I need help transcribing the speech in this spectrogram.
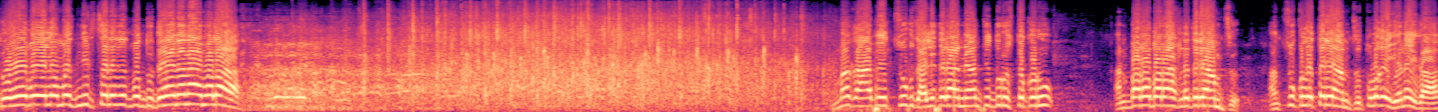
तो हे बैल मग नीट चालत पण तू द्यायला ना आम्हाला. मग आम्ही चूक झाली तरी आम्ही आमची दुरुस्त करू. आणि बरोबर असलं तरी आमचं. आणि चुकलं तरी आमचं. तुला काही घेणं नाही का?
